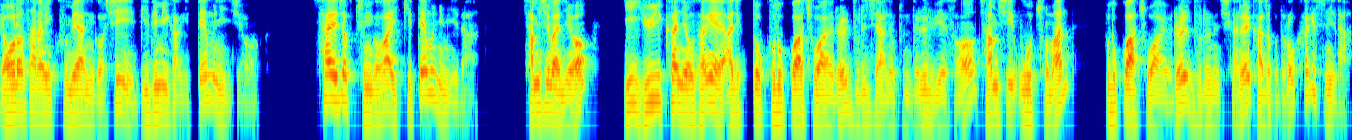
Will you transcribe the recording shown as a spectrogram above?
여러 사람이 구매한 것이 믿음이 가기 때문이죠. 사회적 증거가 있기 때문입니다. 잠시만요. 이 유익한 영상에 아직도 구독과 좋아요를 누르지 않은 분들을 위해서 잠시 5초만 구독과 좋아요를 누르는 시간을 가져보도록 하겠습니다.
